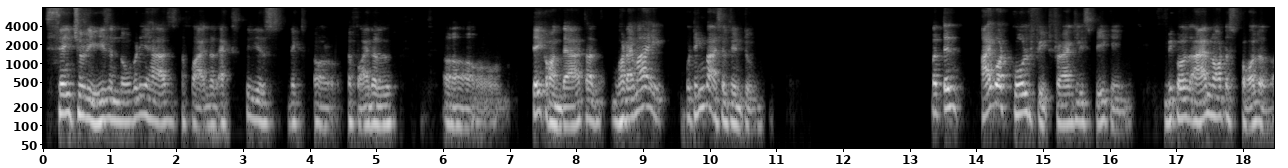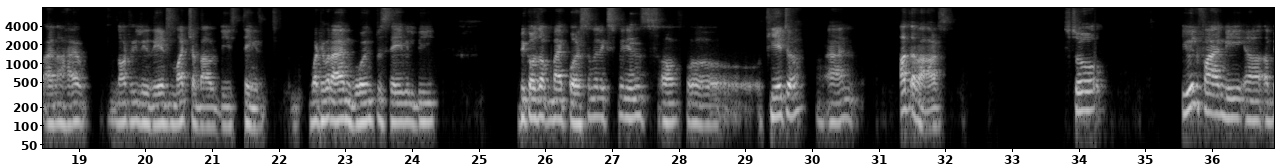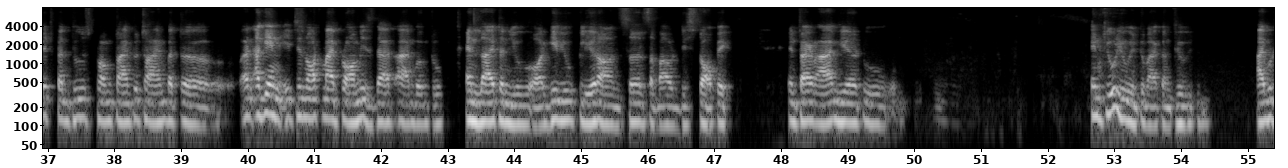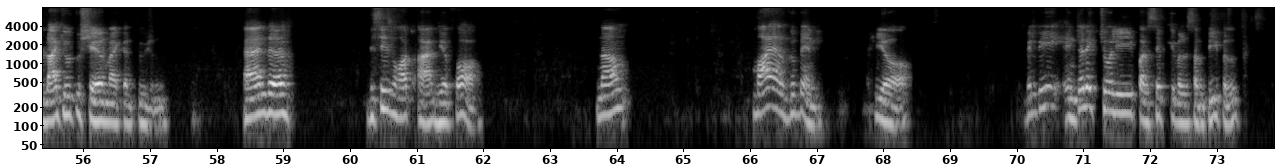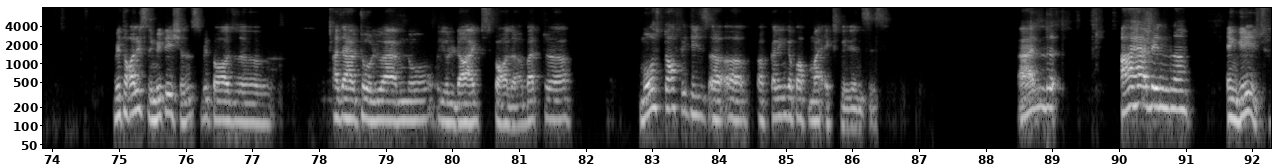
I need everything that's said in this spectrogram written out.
centuries and nobody has a final experience or a final uh, take on that. And what am I putting myself into? But then I got cold feet, frankly speaking, because I am not a scholar and I have not really read much about these things. Whatever I am going to say will be because of my personal experience of uh, theater and other arts. So you will find me uh, a bit confused from time to time, but uh, and again, it is not my promise that I'm going to enlighten you or give you clear answers about this topic. In fact, I'm here to include you into my confusion. I would like you to share my confusion. And uh, this is what I'm here for. Now, my argument here will be intellectually perceptible some people with all its limitations because uh, as I have told you, I am no erudite scholar, but uh, most of it is a, a, a coming up of my experiences. And I have been uh, engaged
